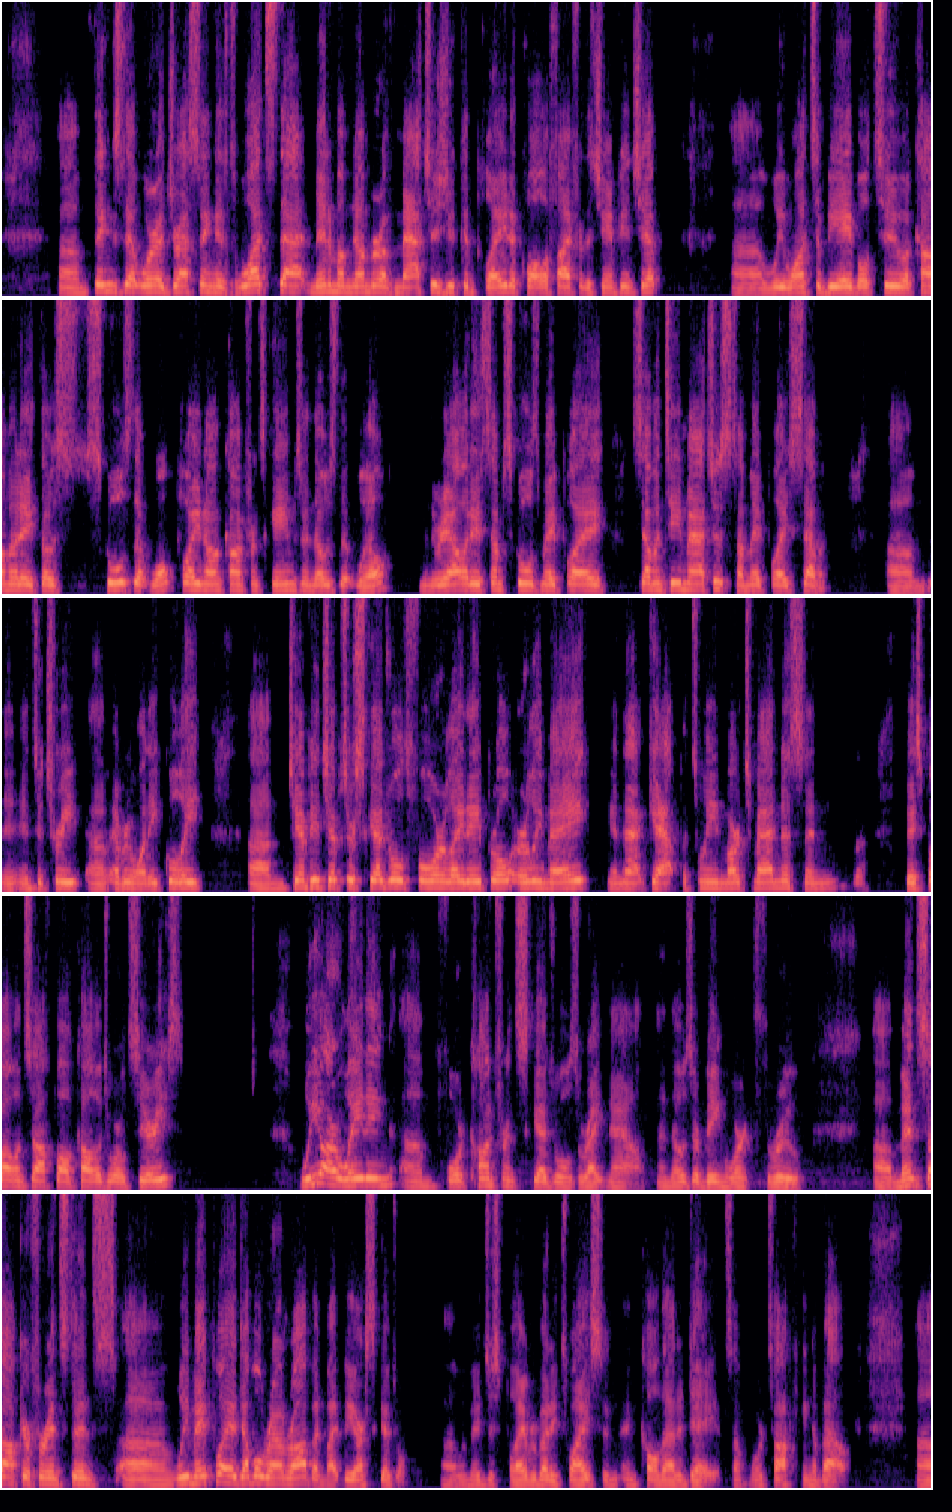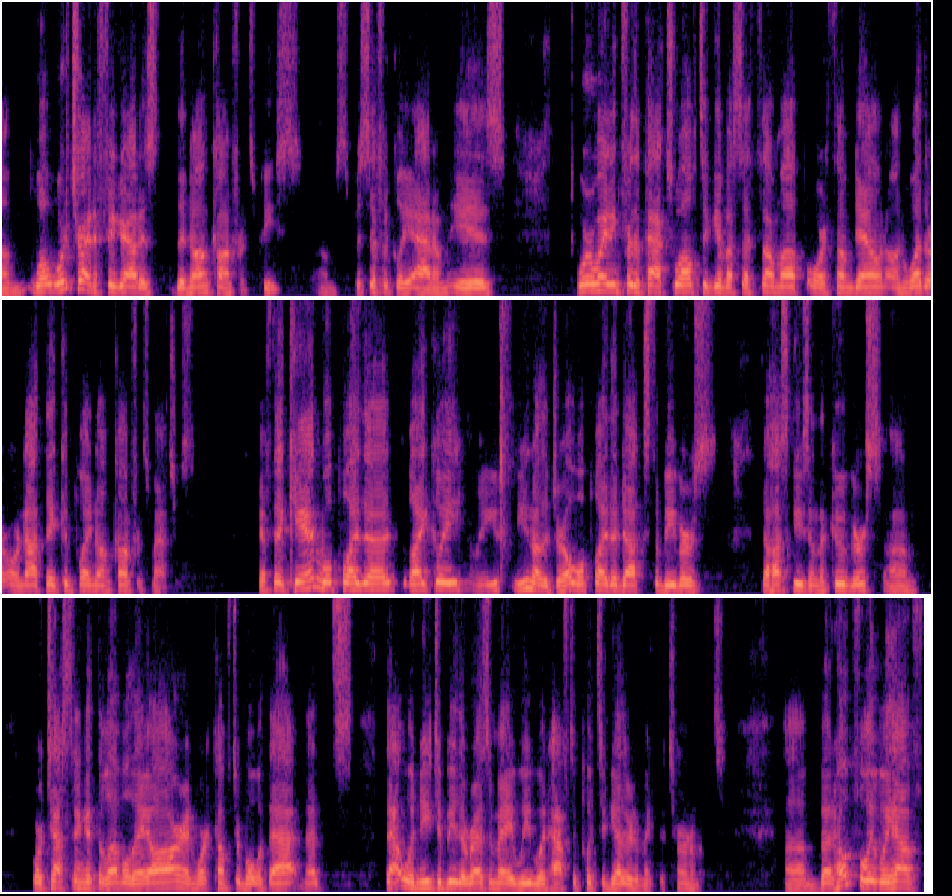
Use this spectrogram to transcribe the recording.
Um, things that we're addressing is what's that minimum number of matches you could play to qualify for the championship. Uh, we want to be able to accommodate those schools that won't play non-conference games and those that will. I mean, the reality is some schools may play 17 matches, some may play seven, um, and, and, to treat uh, everyone equally. Um, championships are scheduled for late April, early May, in that gap between March Madness and baseball and softball College World Series. We are waiting um, for conference schedules right now, and those are being worked through. Uh, men's soccer, for instance, uh, we may play a double round robin, might be our schedule. Uh, we may just play everybody twice and, and, call that a day. It's something we're talking about. Um, what we're trying to figure out is the non conference piece um, specifically, Adam, is we're waiting for the Pac 12 to give us a thumb up or thumb down on whether or not they can play non conference matches. If they can, we'll play the likely, I mean, you, you know the drill. We'll play the Ducks, the Beavers, the Huskies, and the Cougars. Um, we're testing at the level they are, and we're comfortable with that. That's that would need to be the resume we would have to put together to make the tournaments. Um, but hopefully, we have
